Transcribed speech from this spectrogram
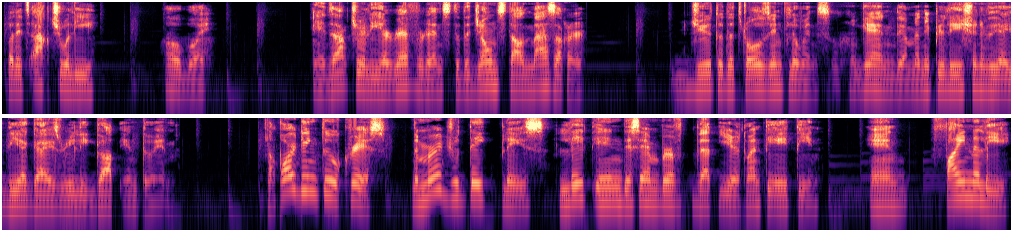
but it's actually oh boy. It's actually a reference to the Jonestown massacre due to the troll's influence. Again, the manipulation of the idea guys really got into him. According to Chris, the merge would take place late in December of that year, 2018. And finally,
